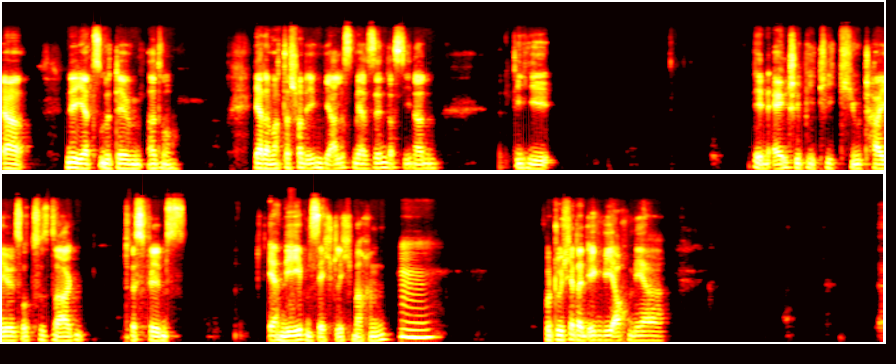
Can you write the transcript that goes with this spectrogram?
Ja, nee, jetzt mit dem, also, ja, da macht das schon irgendwie alles mehr Sinn, dass die dann die den LGBTQ-Teil sozusagen des Films eher nebensächlich machen, Mhm. wodurch ja dann irgendwie auch mehr äh,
